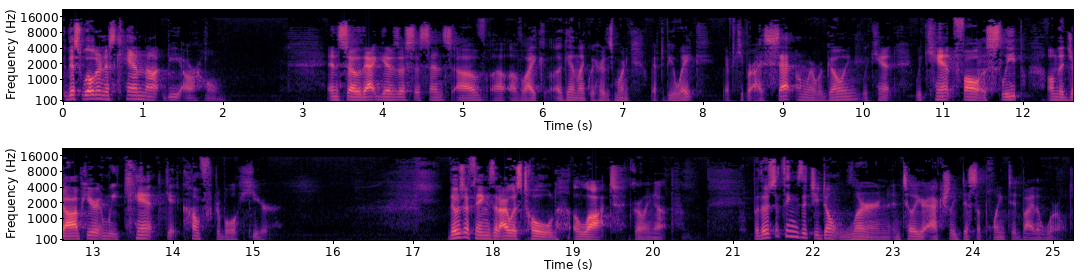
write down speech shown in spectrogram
This wilderness cannot be our home, And so that gives us a sense of, uh, of like, again, like we heard this morning, we have to be awake. We have to keep our eyes set on where we're going. We can't, we can't fall asleep on the job here, and we can't get comfortable here. Those are things that I was told a lot growing up. But those are things that you don't learn until you're actually disappointed by the world.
